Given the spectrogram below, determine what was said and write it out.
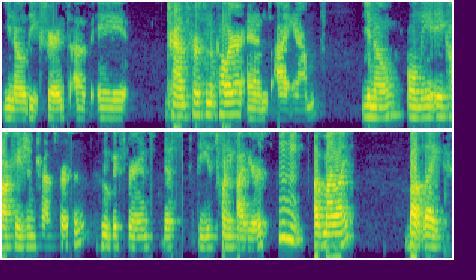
you know, the experience of a trans person of color, and I am, you know, only a Caucasian trans person who've experienced this these twenty five years Mhm. of my life. But like,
